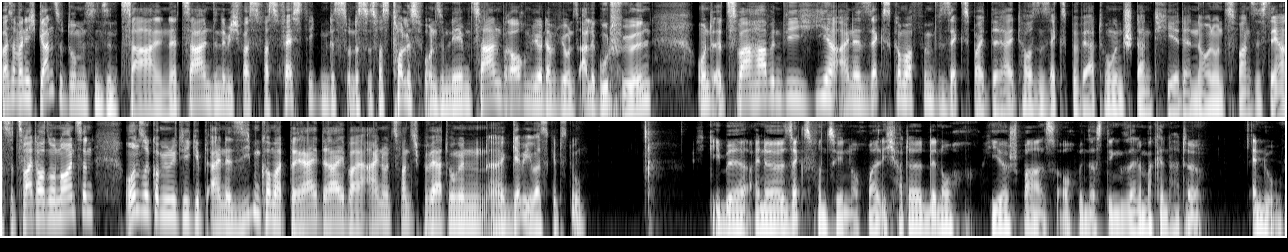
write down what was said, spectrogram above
Was aber nicht ganz so dumm ist, sind, sind Zahlen. Ne? Zahlen sind nämlich was, was Festigendes und das ist was Tolles für uns im Leben. Zahlen brauchen wir, damit wir uns alle gut fühlen. Und äh, zwar haben wir hier eine 6,56 bei 3006 Bewertungen. Stand hier der 29.01.2019. Unsere Community gibt eine 7,33 bei 21 Bewertungen. Äh, Gabby, was gibst du? Ich gebe eine 6 von 10 noch, weil ich hatte dennoch hier Spaß, auch wenn das Ding seine Macken hatte. Endo.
